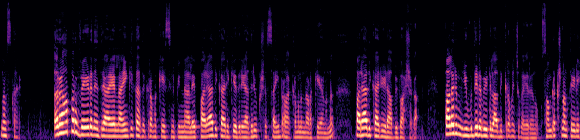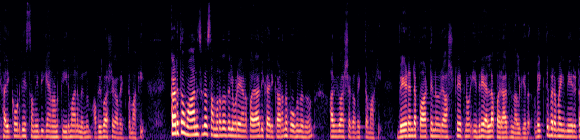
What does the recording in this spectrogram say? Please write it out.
നമസ്കാരം. റാപ്പർ വേടനെതിരായ ലൈംഗിക അതിക്രമ കേസിന് പിന്നാലെ പരാതിക്കാരിക്കെതിരെ അതിരൂക്ഷ സൈബർ ആക്രമണം നടക്കുകയാണെന്ന് പരാതിക്കാരിയുടെ അഭിഭാഷക പലരും യുവതിയുടെ വീട്ടിൽ അതിക്രമിച്ചു കയറുന്നു. സംരക്ഷണം തേടി ഹൈക്കോടതിയെ സമീപിക്കാനാണ് തീരുമാനമെന്നും അഭിഭാഷക വ്യക്തമാക്കി. കടുത്ത മാനസിക സമ്മർദ്ദത്തിലൂടെയാണ് പരാതിക്കാരി കടന്നു പോകുന്നതെന്നും അഭിഭാഷക വ്യക്തമാക്കി. വേടന്റെ പാട്ടിനോ രാഷ്ട്രീയത്തിനോ എതിരെയല്ല പരാതി നൽകിയത്. വ്യക്തിപരമായി നേരിട്ട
